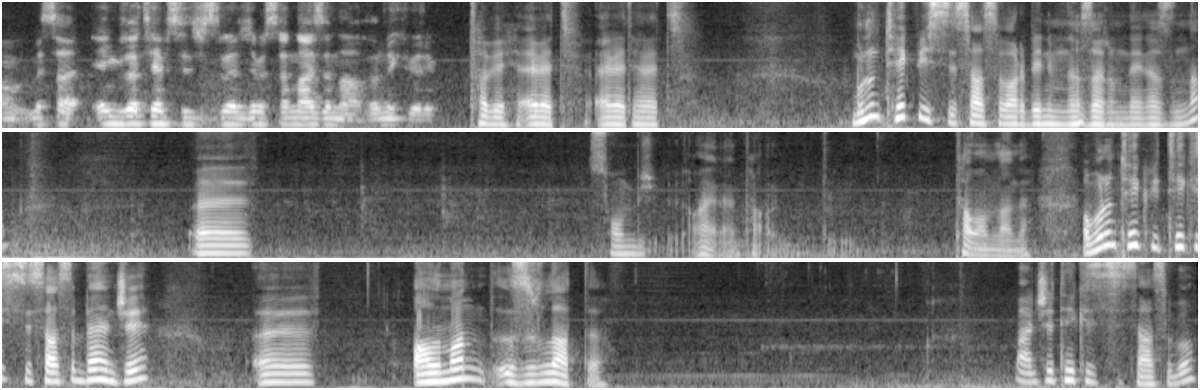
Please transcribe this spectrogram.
Ama Mesela en güzel temsilcisi bence mesela Eisenhower örnek vereyim. Tabi evet evet evet. Bunun tek bir istisnası var benim nazarımda en azından. Ee, son bir aynen tamam tamamlandı. Ama bunun tek bir tek istisnası bence e, Alman zırhlı attı. Bence tek istisnası bu.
